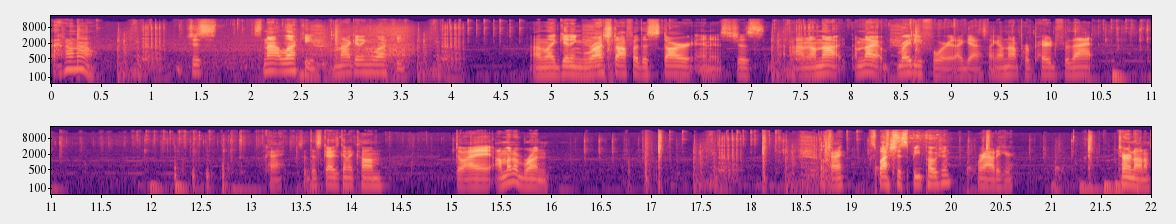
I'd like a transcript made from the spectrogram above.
I don't know. Just, it's not lucky. I'm not getting lucky. I'm like getting rushed off of the start, and it's just, I'm, I'm not, I'm not ready for it, I guess. Like, I'm not prepared for that. Okay, so this guy's gonna come. Do I, I'm gonna run. Okay. Splash the speed potion. We're out of here. Turn on him.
